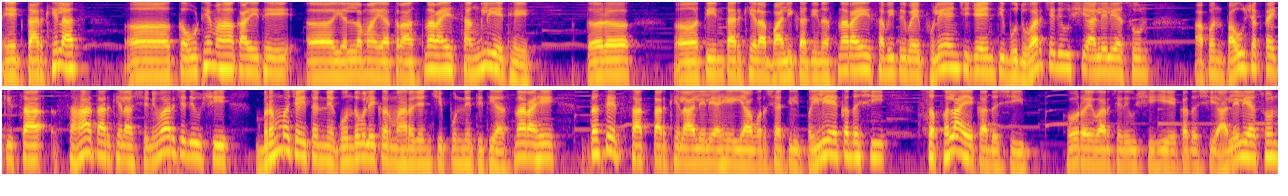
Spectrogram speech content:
एक तारखेलाच कवठे महाकाळ इथे यल्लमा यात्रा असणार आहे सांगली येथे. तर तीन तारखेला बालिका दिन असणार आहे. सावित्रीबाई फुले यांची जयंती बुधवारच्या दिवशी आलेली असून आपण पाहू शकताय की सा सहा तारखेला शनिवारच्या दिवशी ब्रह्मचैतन्य गोंदवलेकर महाराजांची पुण्यतिथी असणार आहे. तसेच सात तारखेला आलेली आहे या वर्षातील पहिली एकादशी सफला एकादशी. हो रविवारच्या दिवशी ही एकादशी आलेली असून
